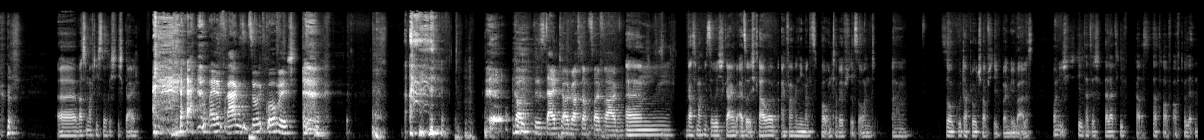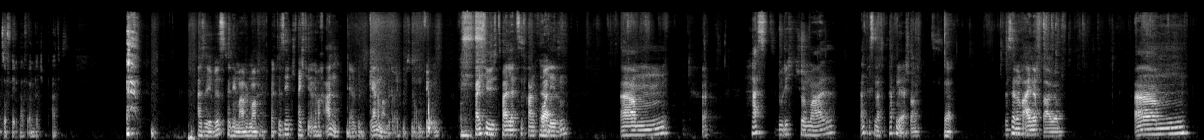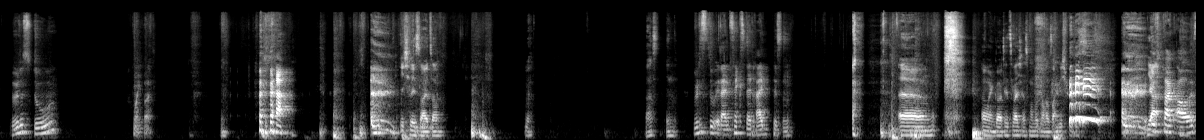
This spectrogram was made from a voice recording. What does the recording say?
Äh, was macht dich so richtig geil? Meine Fragen sind so komisch. Komm, das ist dein Turn, du hast noch zwei Fragen. Ähm, was macht mich so richtig geil? Also ich glaube einfach, wenn jemand super unterwürfig ist und ähm, so guter Blutjob steht bei mir über alles. Und ich stehe tatsächlich relativ krass darauf, auf Toiletten zu ficken auf irgendwelchen Partys. Also ihr wisst, wenn ihr Marvin mal auf der Toilette seht, sprecht ihn einfach an. Der würde gerne mal mit euch ein bisschen umficken. Kann ich dir die zwei letzten Fragen Ja. vorlesen? Ähm, hast du dich schon mal anpissen lassen? Das hatten wir ja schon. Ja. Das ist ja noch eine Frage. Ähm, würdest du. Oh mein Gott. Ich lese weiter. Was? In, würdest du in ein Sexdate reinpissen? ähm, oh mein Gott, jetzt weiß ich erstmal, was was angespielt ist. Ja. Ich pack aus.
